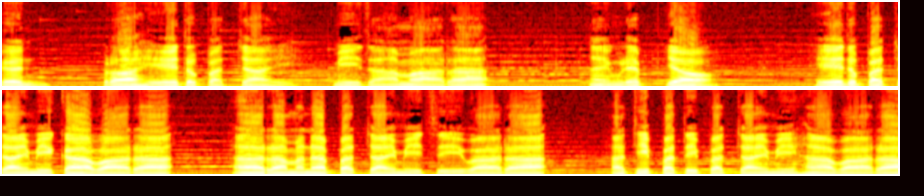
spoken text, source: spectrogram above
ขึ้น เพราะเหตุปัจจัย มีสามวาระ ในวงเล็บย่อ เหตุปัจจัยมีก้าวาระ อารามณปัจจัยมีสี่วาระ อธิปติปัจจัยมีห้าวาระ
